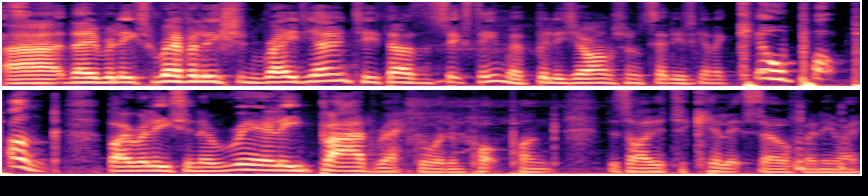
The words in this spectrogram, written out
Uh, they released Revolution Radio in 2016, where Billie Joe Armstrong said he was going to kill pop punk by releasing a really bad record, and pop punk decided to kill itself anyway,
